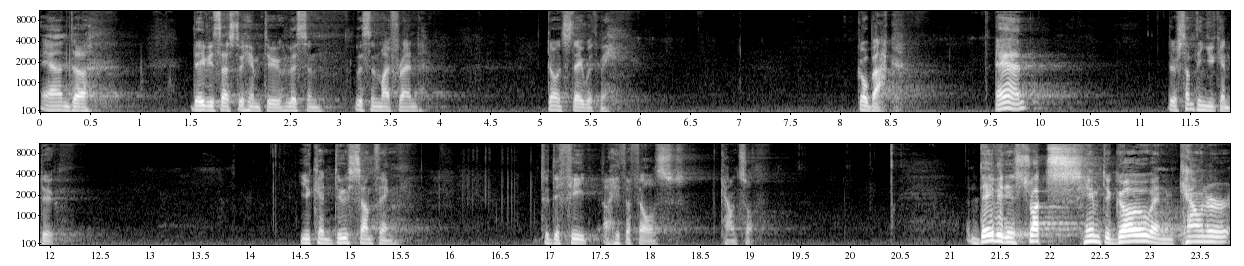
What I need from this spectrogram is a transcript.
And uh, David says to him to listen, listen, my friend, don't stay with me. Go back. And there's something you can do. You can do something to defeat Ahithophel's counsel. David instructs him to go and counter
